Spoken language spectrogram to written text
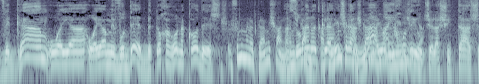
וגם הוא היה, הוא היה מבודד בתוך ארון הקודש. עשו ממנו את כלי המשכן. עשו ממנו את כלי המשכן. מה, מה הייחודיות של השיטה ש,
